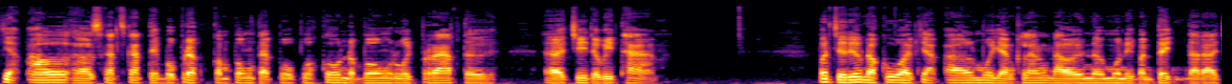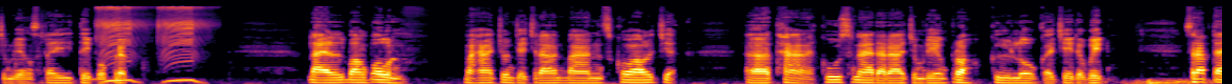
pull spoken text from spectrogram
ភ្ញាក់ផ្អើលស្ងាត់ស្ងាត់ទេបុព្រឹកកំពុងតែពោពោះកូនដំបងរួចប្រាប់ទៅជីដាវីតថាពិតជារឿងដ៏គួរឲ្យភ្ញាក់ផ្អើលមួយយ៉ាងខ្លាំងដោយនៅមុននេះបន្តិចតារាចម្រៀងស្រីទេបុព្រឹកដែលបងប្អូន មហាជនជាច្រើនបានស្គាល់ជាថាគូស្នេហ៍តារាចម្រៀងប្រុសគឺលោកជេដាវីតស្រាប់តែ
